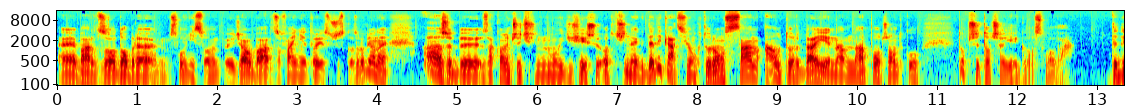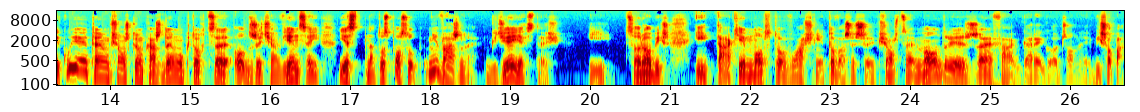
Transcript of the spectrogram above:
e, bardzo dobre słownictwo bym powiedział, bardzo fajnie to jest wszystko zrobione. A żeby zakończyć mój dzisiejszy odcinek dedykacją, którą sam autor daje nam na początku, to przytoczę jego słowa. Dedykuję tę książkę każdemu, kto chce od życia więcej. Jest na to sposób, nieważne gdzie jesteś i co robisz. I takie motto właśnie towarzyszy książce Mądry Żefa Garego Johnny Bishopa.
